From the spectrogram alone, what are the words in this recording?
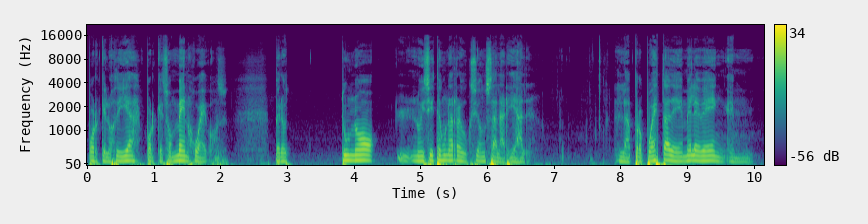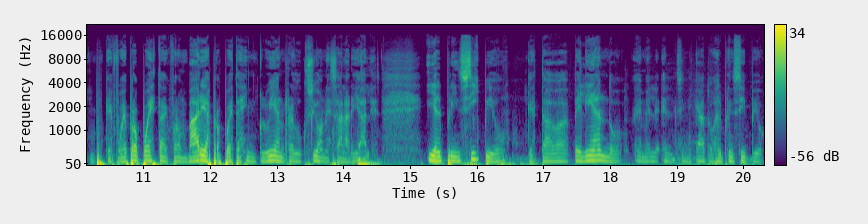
porque los días, porque son menos juegos. Pero tú no, no hiciste una reducción salarial. La propuesta de MLB en que fue propuesta, fueron varias propuestas, incluían reducciones salariales. Y el principio que estaba peleando el, el sindicato el principio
